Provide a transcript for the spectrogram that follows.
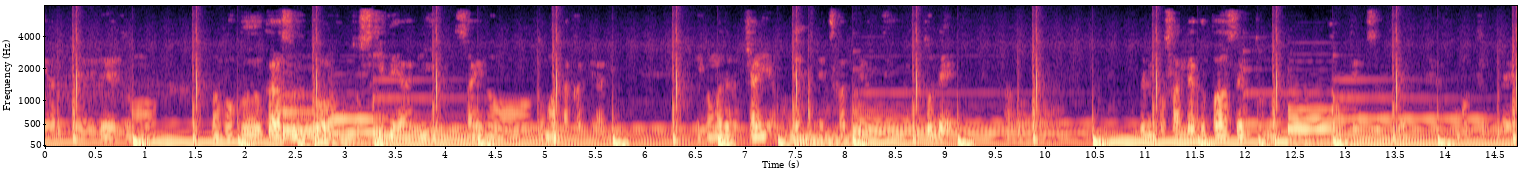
やって、で、その、まあ、僕からすると、本当好きであり、才能ど真ん中であり、今までのキャリアもね、使ってるっていうことで、あの、本当にこう300%のコンテンツって思ってるんで、や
